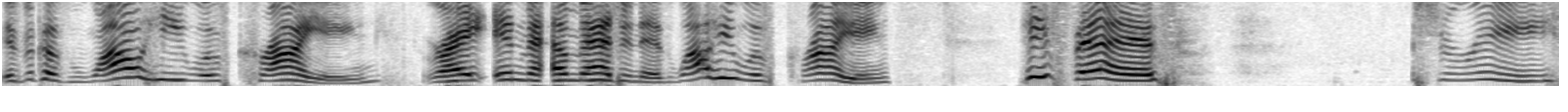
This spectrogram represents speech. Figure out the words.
is because while he was crying, right? In, imagine this. While he was crying, he says, Cherie,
